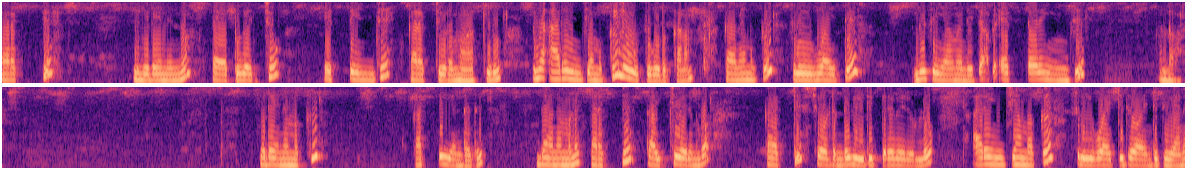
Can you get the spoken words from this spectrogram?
കറക്റ്റ് ഇവിടെ നിന്നും ടാപ്പ് വെച്ചു. എട്ട് ഇഞ്ച് കറക്റ്റ് ഇവിടെ മാർക്ക് ചെയ്തു പിന്നെ അര ഇഞ്ച് നമുക്ക് ലൂസ് കൊടുക്കണം. കാരണം നമുക്ക് സ്ലീവായിട്ട് ഇത് ചെയ്യാൻ വേണ്ടിയിട്ട് അപ്പോൾ എട്ടര ഇഞ്ച്. കണ്ടോ? ഇവിടെ നമുക്ക് കട്ട് ചെയ്യേണ്ടത്. ഇതാണ് നമ്മൾ കറക്റ്റ് തയ്ച്ചു വരുമ്പോൾ കറക്റ്റ് ഷോൾഡറിന്റെ വീതി ഇത്രേ വരുള്ളൂ. അര ഇഞ്ച് നമുക്ക് സ്ലീവായിട്ട് ജോയിന്റ് ചെയ്യാൻ.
